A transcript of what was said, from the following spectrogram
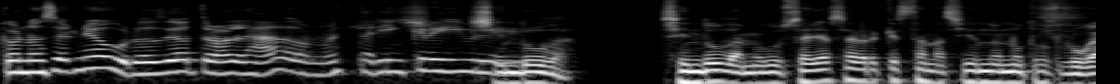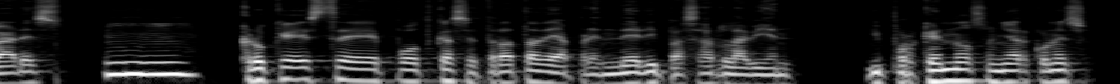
Conocer Neogurus de otro lado, ¿no? Estaría increíble. sin duda, sin duda, me gustaría saber qué están haciendo en otros lugares. Creo que este podcast se trata de aprender y pasarla bien. ¿Y por qué no soñar con eso?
